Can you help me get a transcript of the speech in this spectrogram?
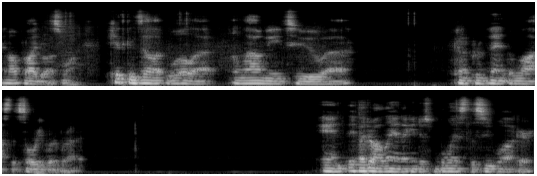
and I'll probably draw a Swamp. Kithkin Zealot will uh, allow me to uh, kind of prevent the loss that Soul Reap would have brought. And if I draw land, I can just bliss the Sootwalker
